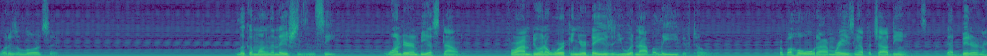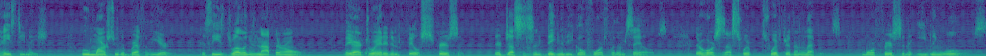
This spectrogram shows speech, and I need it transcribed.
What does the Lord say? Look among the nations and see. Wonder and be astounded. For I'm doing a work in your days that you would not believe if told. For behold, I am raising up the Chaldeans, that bitter and hasty nation, who march through the breadth of the earth, to seize dwellings not their own. They are dreaded and fearsome. Their justice and dignity go forth for themselves. Their horses are swift, swifter than leopards, more fierce than the evening wolves.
